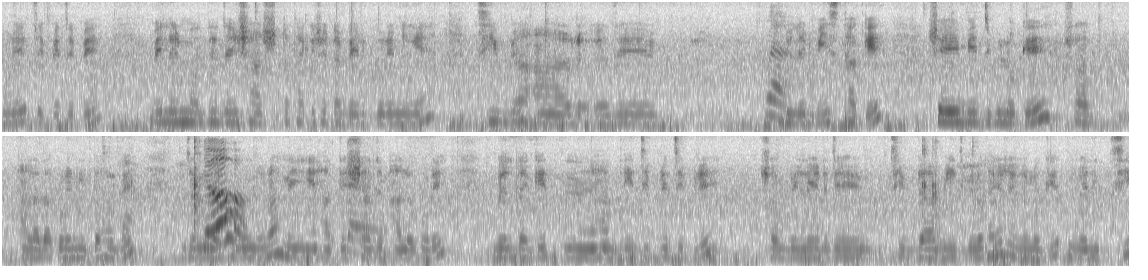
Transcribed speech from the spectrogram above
করে চেপে চেপে বেলের মধ্যে যে শ্বাসটা থাকে সেটা বের করে নিয়ে ছিবড়া আর যে বেলের বীজ থাকে সেই বীজগুলোকে সব আলাদা করে নিতে হবে। যেমন বন্ধুরা আমি হাতের সাহায্যে ভালো করে বেলটাকে হাত দিয়ে চিপড়ে চিপড়ে সব বেলের যে ছিবড়া বীজগুলো থাকে সেগুলোকে তুলে নিচ্ছি।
